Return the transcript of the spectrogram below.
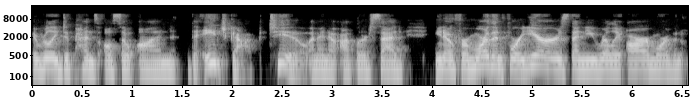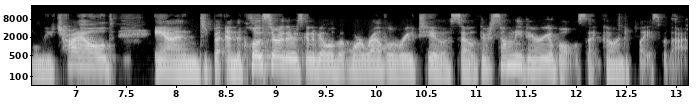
it really depends also on the age gap too. And I know Adler said, you know, for more than four years, then you really are more of an only child. And but and the closer there's going to be a little bit more rivalry too. So there's so many variables that go into place with that.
